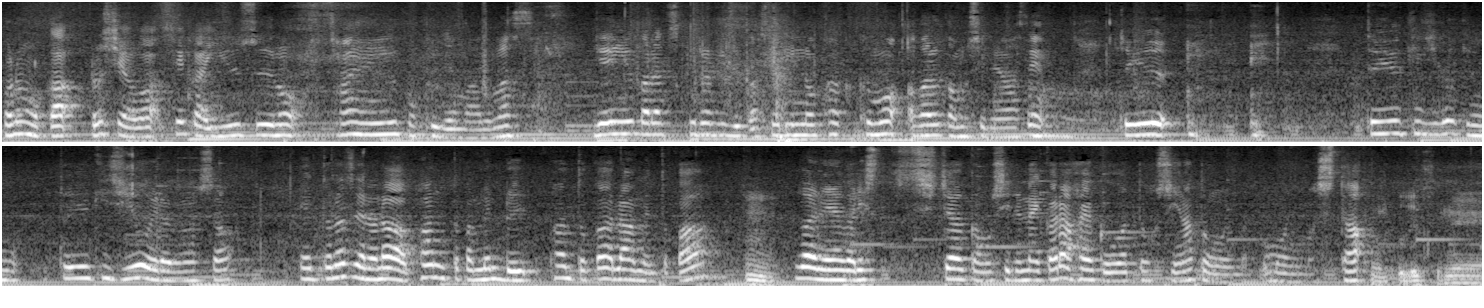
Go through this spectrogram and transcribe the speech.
このほかロシアは世界有数の産油国でもあります。原油から作られるガソリンの価格も上がるかもしれません。というという記事をという記事を選びました。えっとなぜならパンとか麺類パンとかラーメンとかうん。が値上がりししちゃうかもしれないから早く終わってほしいなと思いま思いました。本当ですね。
